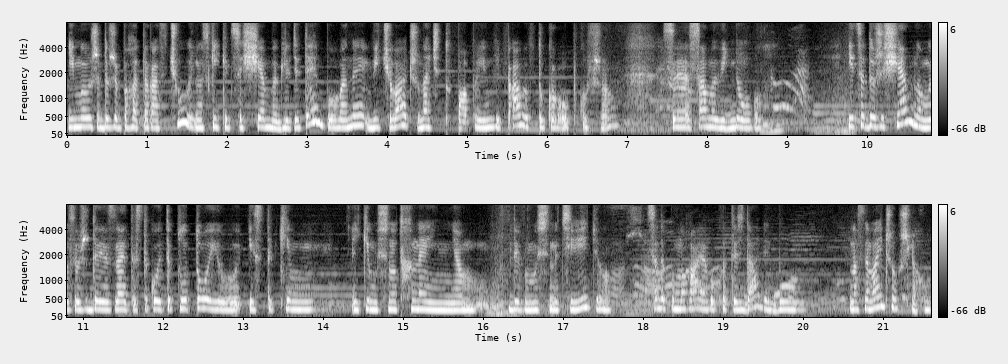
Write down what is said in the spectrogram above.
І ми вже дуже багато разів чули, наскільки це щемно для дітей, бо вони відчувають, що начебто папа їм відправив ту коробку, що це саме від нього. І це дуже щемно. Ми завжди, знаєте, з такою теплотою і з таким якимось натхненням дивимося на ці відео. Це допомагає рухатись далі, бо у нас немає іншого шляху.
